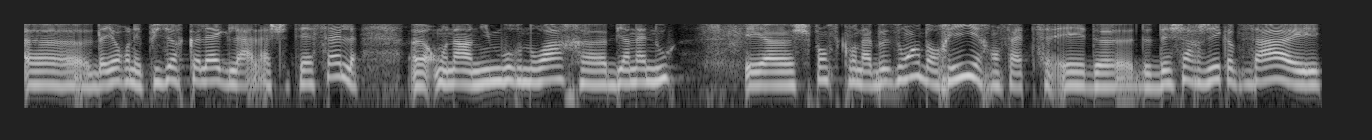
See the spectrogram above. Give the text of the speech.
euh, d'ailleurs, on est plusieurs collègues là, à la HTSL, euh, on a un humour noir euh, bien à nous. Et euh, je pense qu'on a besoin d'en rire, en fait, et de, de décharger comme ça. Et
